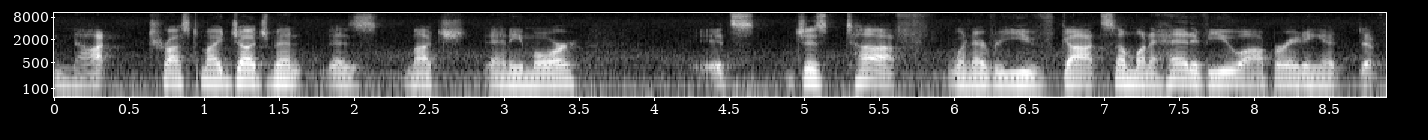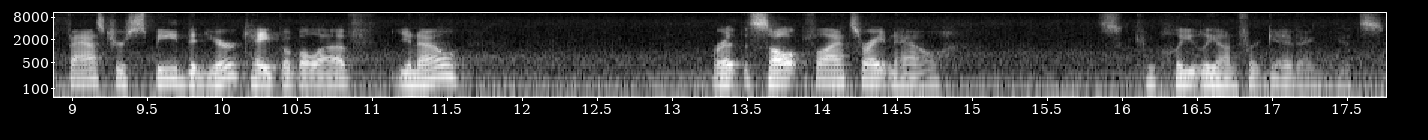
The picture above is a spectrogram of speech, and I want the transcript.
not trust my judgment as much anymore. It's just tough whenever you've got someone ahead of you operating at a faster speed than you're capable of, you know? We're at the salt flats right now. It's completely unforgiving. It's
